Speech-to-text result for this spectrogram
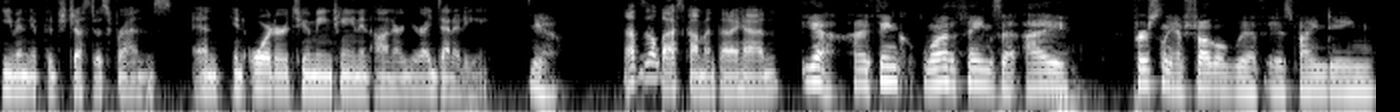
even if it's just as friends, and in order to maintain and honor your identity. Yeah. That's the last comment that I had. Yeah, I think one of the things that I personally have struggled with is finding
